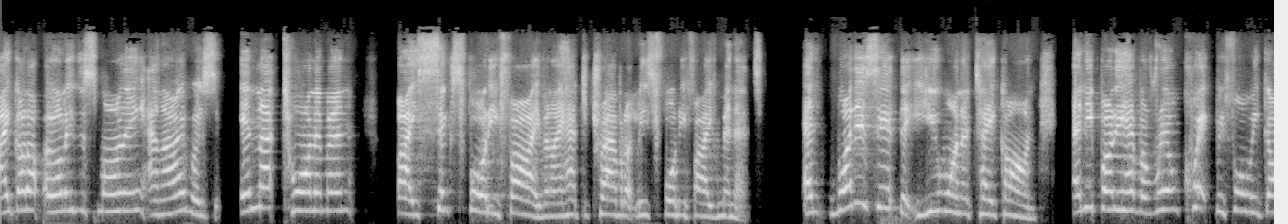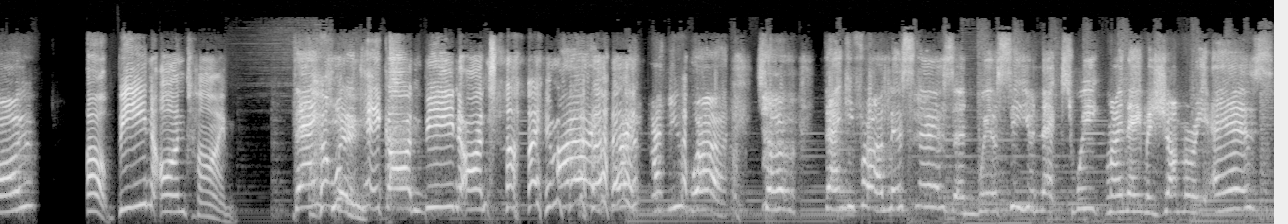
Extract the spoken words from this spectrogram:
I got up early this morning and I was in that tournament by 6:45 and I had to travel at least 45 minutes. And what is it that you want to take on? Anybody have a real quick before we go? Oh, being on time. Thank I you. want to take on being on time. Right, right. And you were. So thank you for our listeners, and we'll see you next week. My name is Jeanne Marie Eayrs.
